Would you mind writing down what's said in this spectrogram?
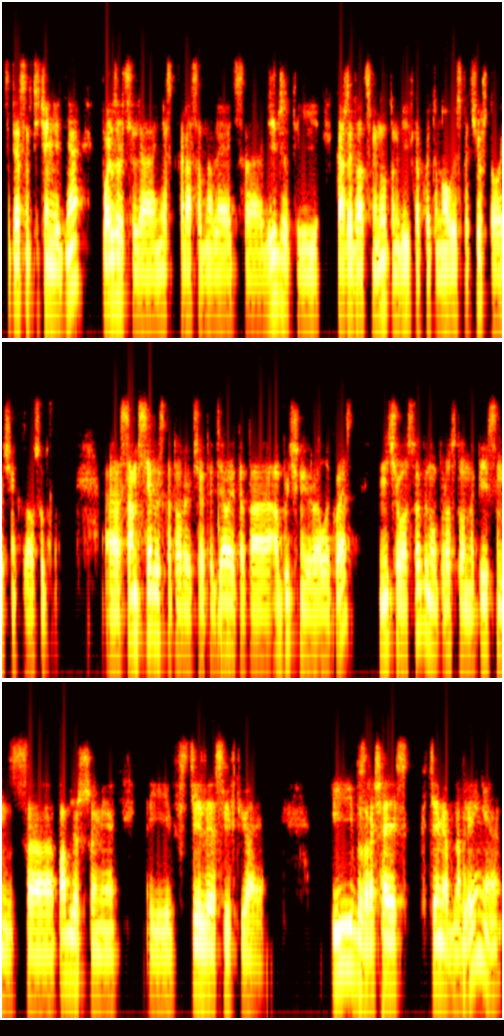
Соответственно, в течение дня пользователя несколько раз обновляется виджет, и каждые 20 минут он видит какую-то новую статью, что очень оказалось удобно. Э, сам сервис, который все это делает, это обычный URL request, ничего особенного, просто он написан с э, паблишами и в стиле Swift UI. И возвращаясь к теме обновления,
